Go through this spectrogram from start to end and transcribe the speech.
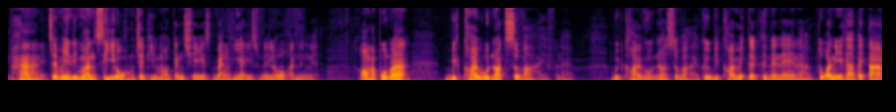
2015เนี่ย Jamie Dimon CEO ของ JP Morgan Chase แบงค์ที่ใหญ่ที่สุดในโลกอันหนึ่งเนี่ยออกมาพูดว่า Bitcoin would not survive นะครับ Bitcoin would not survive คือ Bitcoin ไม่เกิดขึ้นแน่ ๆ นะครับ ทุกวันนี้ถ้าไปตาม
